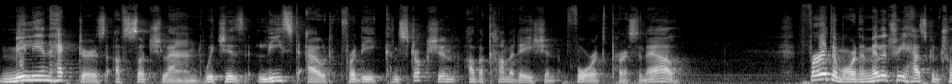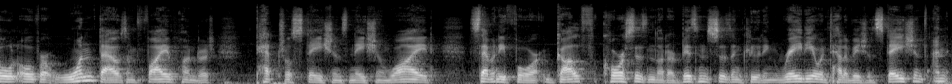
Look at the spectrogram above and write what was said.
million hectares of such land, which is leased out for the construction of accommodation for its personnel. Furthermore, the military has control over 1,500 petrol stations nationwide, 74 golf courses and other businesses, including radio and television stations, and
